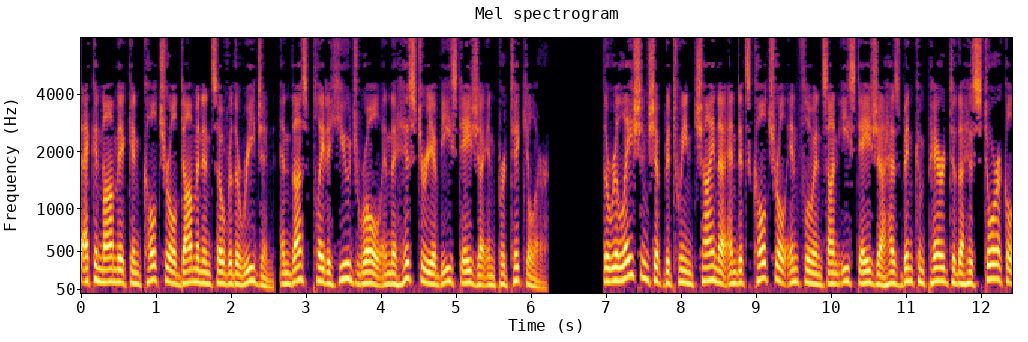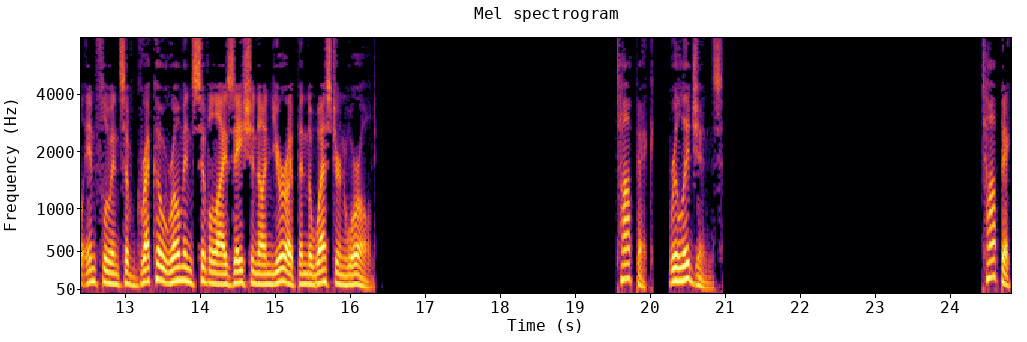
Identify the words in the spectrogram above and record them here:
economic and cultural dominance over the region, and thus played a huge role in the history of East Asia in particular. The relationship between China and its cultural influence on East Asia has been compared to the historical influence of Greco-Roman civilization on Europe and the Western world. Religions Topic.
